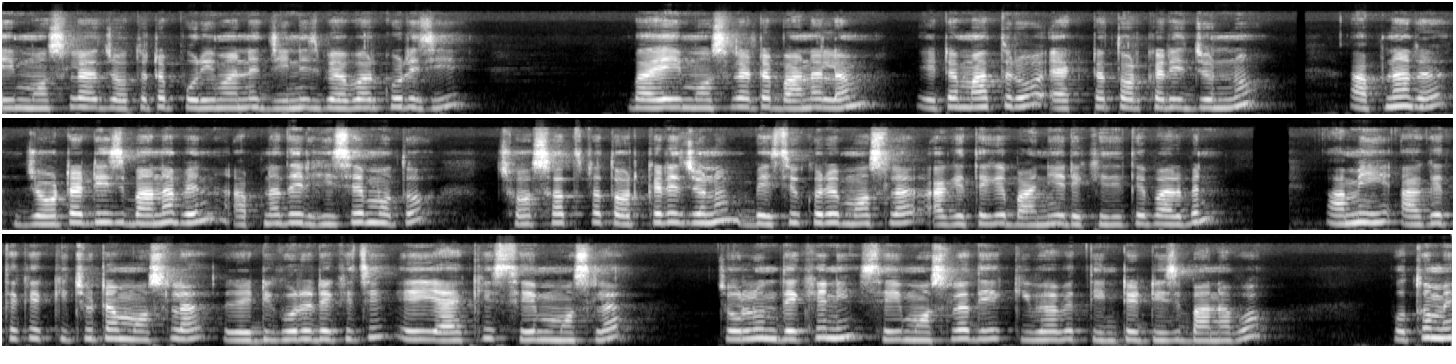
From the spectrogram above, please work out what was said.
এই মশলা যতটা পরিমাণে জিনিস ব্যবহার করেছি বা এই মশলাটা বানালাম, এটা মাত্র একটা তরকারির জন্য। আপনারা যটা ডিশ বানাবেন, আপনাদের হিসেব মতো ছ সাতটা তরকারির জন্য বেশি করে মশলা আগে থেকে বানিয়ে রেখে দিতে পারবেন। আমি আগে থেকে কিছুটা মশলা রেডি করে রেখেছি, এই একই সেম মশলা। চলুন দেখে নিই সেই মশলা দিয়ে কীভাবে তিনটে ডিশ বানাবো। প্রথমে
